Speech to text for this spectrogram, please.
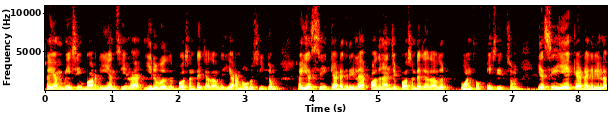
ஸோ எம்பிசி பார் டிஎன்சியில் இருபது பர்சன்டேஜ் அதாவது இரநூறு சீட்டும் ஸோ எஸ்சி கேட்டகரியில் பதினஞ்சு பர்சன்டேஜ் அதாவது ஒன் ஃபிஃப்டி சீட்ஸும் எஸ்சிஏ கேட்டகரியில்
